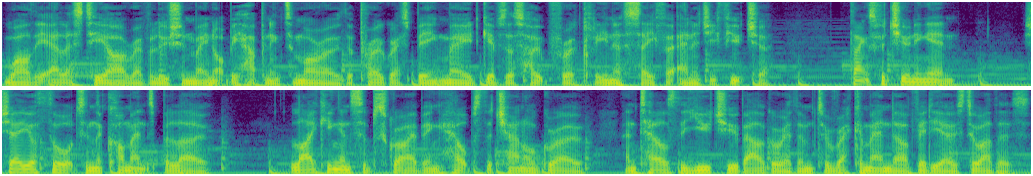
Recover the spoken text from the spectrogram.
While the LSTR revolution may not be happening tomorrow, the progress being made gives us hope for a cleaner, safer energy future. Thanks for tuning in. Share your thoughts in the comments below. Liking and subscribing helps the channel grow and tells the YouTube algorithm to recommend our videos to others.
